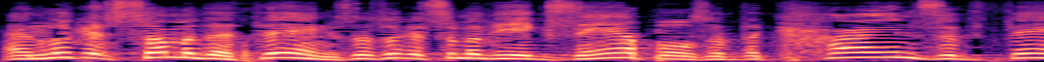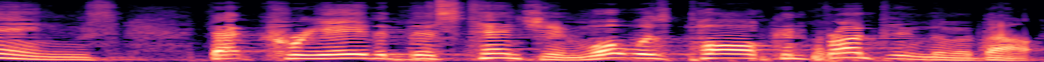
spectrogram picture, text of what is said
and look at some of the things. Let's look at some of the examples of the kinds of things that created this tension. What was Paul confronting them about?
